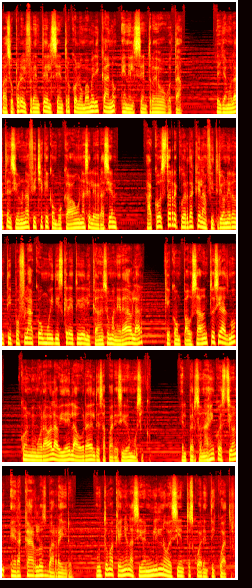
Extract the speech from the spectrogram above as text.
pasó por el frente del Centro Colombo Americano en el centro de Bogotá. Le llamó la atención un afiche que convocaba una celebración. Acosta recuerda que el anfitrión era un tipo flaco, muy discreto y delicado en su manera de hablar, que con pausado entusiasmo conmemoraba la vida y la obra del desaparecido músico. El personaje en cuestión era Carlos Barreiro, un tumaqueño nacido en 1944.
